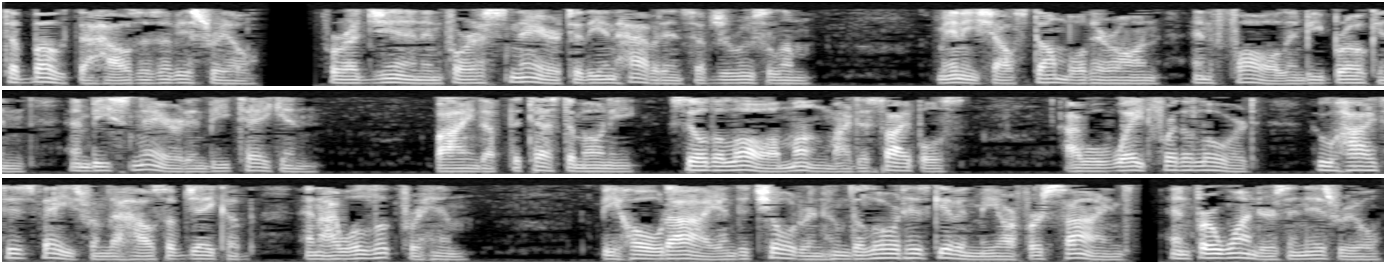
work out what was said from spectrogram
to both the houses of Israel, for a gin and for a snare to the inhabitants of Jerusalem. Many shall stumble thereon, and fall, and be broken, and be snared, and be taken. Bind up the testimony, seal the law among my disciples. I will wait for the Lord who hides his face from the house of Jacob, and I will look for him. Behold, I and the children whom the Lord has given me are for signs and for wonders in Israel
